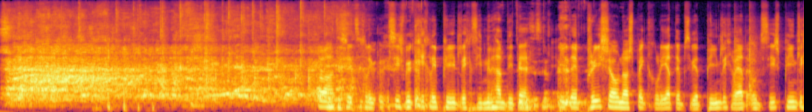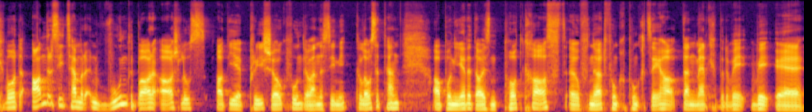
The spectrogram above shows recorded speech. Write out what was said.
Oh, das ist jetzt ein bisschen, es ist wirklich ein bisschen peinlich gewesen. Wir haben in der, in der Pre-Show noch spekuliert, ob es wird peinlich werden und es ist peinlich geworden. Andererseits haben wir einen wunderbaren Anschluss an die Pre-Show gefunden. Wenn ihr sie nicht gelesen habt, abonniert unseren Podcast auf nerdfunk.ch, dann merkt ihr, wie, wie, äh,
